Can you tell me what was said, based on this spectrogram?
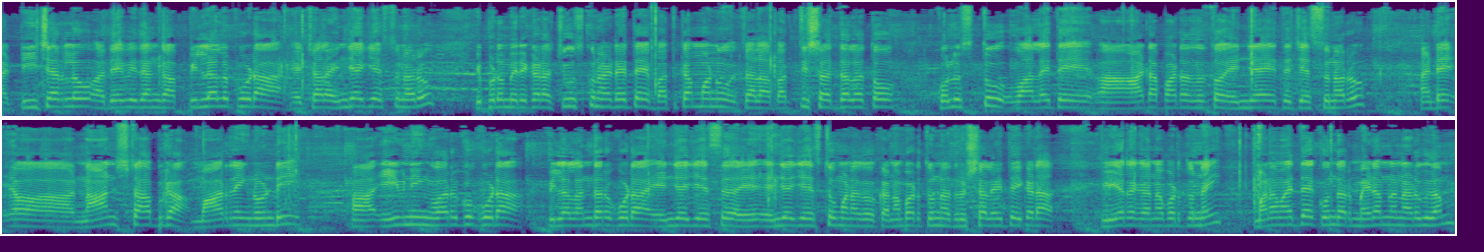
టీచర్లు అదేవిధంగా పిల్లలు కూడా చాలా ఎంజాయ్ చేస్తున్నారు. ఇప్పుడు మీరు ఇక్కడ చూసుకున్నట్టయితే బతుకమ్మను చాలా భక్తి శ్రద్ధలతో కొలుస్తూ వాళ్ళైతే ఆటపాటలతో ఎంజాయ్ అయితే చేస్తున్నారు. అంటే నాన్ స్టాప్గా మార్నింగ్ నుండి ఈవినింగ్ వరకు కూడా పిల్లలందరూ కూడా ఎంజాయ్ చేస్తూ ఎంజాయ్ చేస్తూ మనకు కనబడుతున్న దృశ్యాలు అయితే ఇక్కడ క్లియర్గా కనబడుతున్నాయి. మనమైతే కొందరు మేడంలను అడుగుదాం.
